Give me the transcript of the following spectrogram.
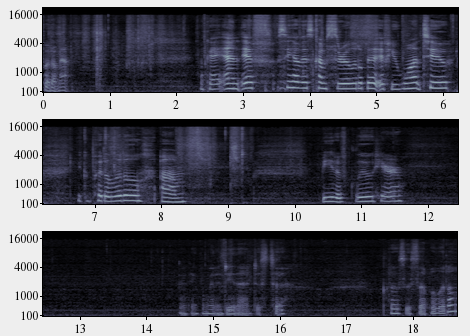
photo mat. Okay, and if, see how this comes through a little bit? If you want to, you can put a little um, bead of glue here. I think I'm going to do that just to close this up a little.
